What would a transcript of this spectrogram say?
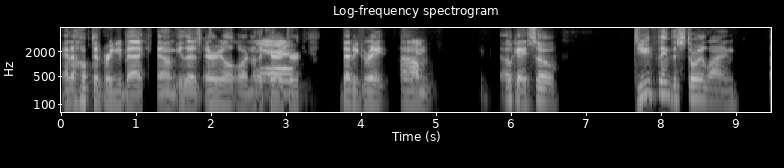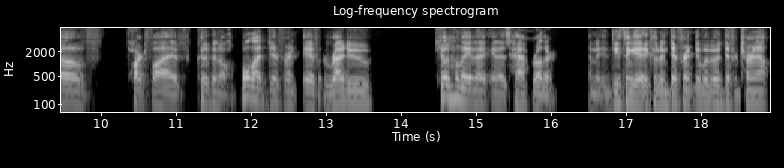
And I hope they bring you back um, either as Ariel or another yeah. character. That'd be great. Um, yeah. Okay, so do you think the storyline of part five could have been a whole lot different if Radu killed Helena and his half brother? I mean, do you think it could have been different? It would have been a different turnout?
